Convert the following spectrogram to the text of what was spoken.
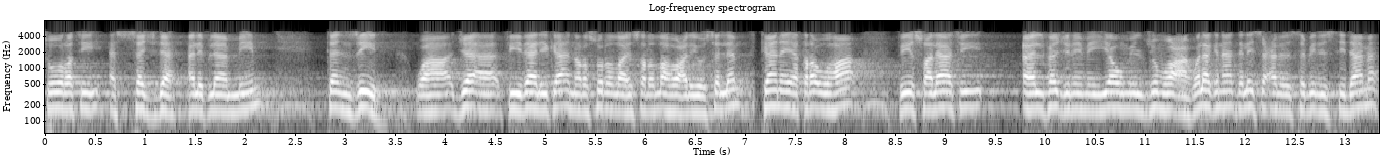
سورة السجدة ألف لام ميم تنزيل. وجاء في ذلك أن رسول الله صلى الله عليه وسلم كان يقرأها في صلاة الفجر من يوم الجمعة. ولكن هذا ليس على سبيل الاستدامة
